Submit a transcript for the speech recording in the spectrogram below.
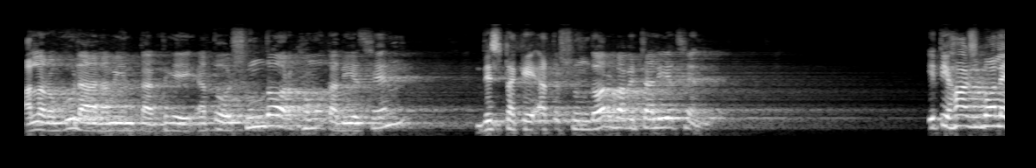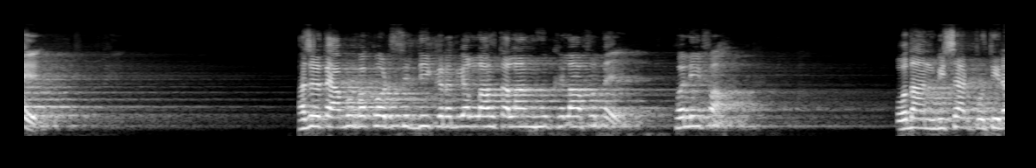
আল্লাহ রব্বুল আলমিন তার থেকে এত সুন্দর ক্ষমতা দিয়েছেন, দেশটাকে এত সুন্দরভাবে চালিয়েছেন। ইতিহাস বলে হজরতে আবু বকর সিদ্দিক রাজি আল্লাহ তালাহু খেলাফতে খলিফা প্রধান বিচারপতির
